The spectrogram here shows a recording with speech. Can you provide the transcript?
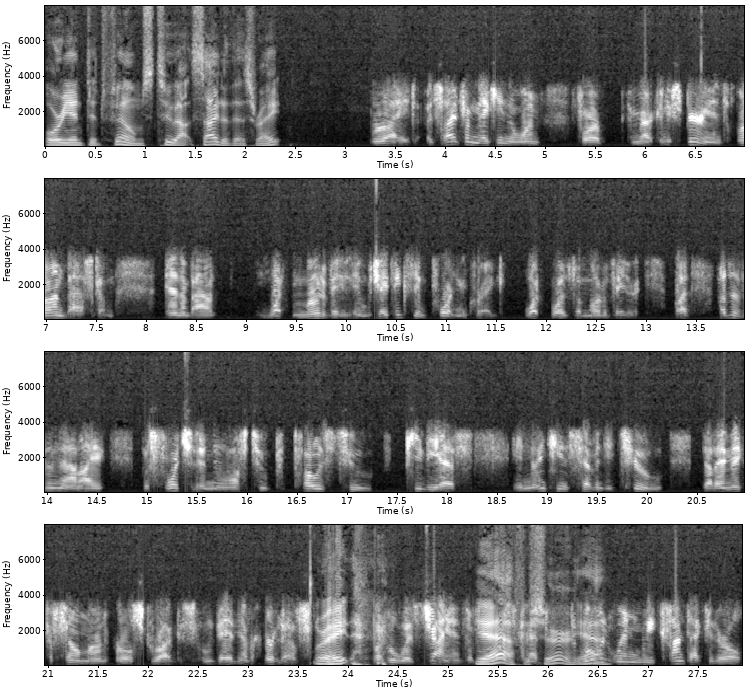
oriented films too outside of this, right? Right. Aside from making the one for American Experience on Bascom and about what motivated him, which I think is important, Craig. What was the motivator? But other than that, I was fortunate enough to propose to PBS in 1972 that I make a film on Earl Scruggs, who they had never heard of, Right. but who was giant. Of Yeah, for sure, The yeah. moment when we contacted Earl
